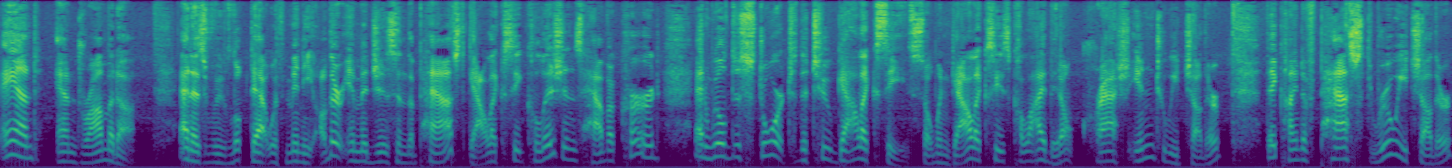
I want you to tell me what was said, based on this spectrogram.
and Andromeda. And as we've looked at with many other images in the past, galaxy collisions have occurred and will distort the two galaxies. So when galaxies collide, they don't crash into each other. They kind of pass through each other,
